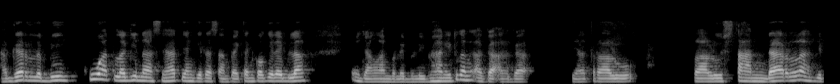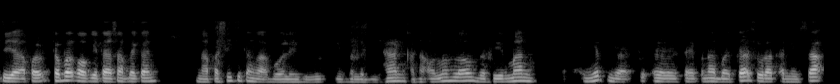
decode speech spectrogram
agar lebih kuat lagi nasihat yang kita sampaikan. Kalau kita bilang eh, jangan berlebihan itu kan agak-agak ya terlalu terlalu standar lah gitu ya. Coba kalau kita sampaikan kenapa sih kita nggak boleh berlebihan karena Allah loh berfirman ingat nggak eh, saya pernah baca surat An-Nisa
